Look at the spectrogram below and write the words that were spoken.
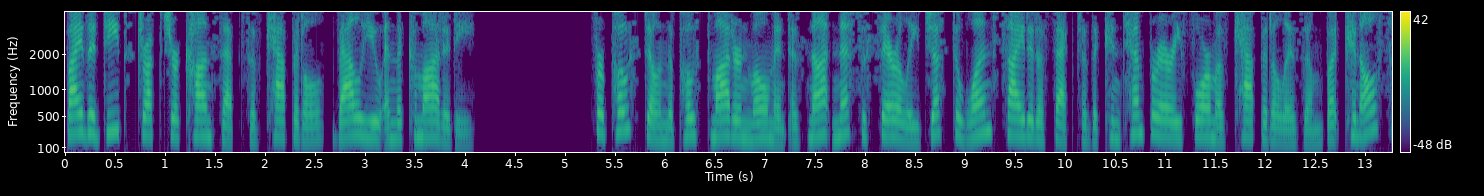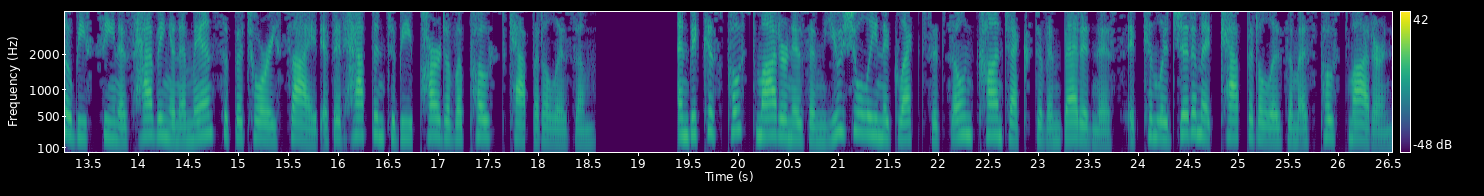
by the deep structure concepts of capital, value and the commodity. For Postone the postmodern moment is not necessarily just a one-sided effect of the contemporary form of capitalism but can also be seen as having an emancipatory side if it happened to be part of a post-capitalism and because postmodernism usually neglects its own context of embeddedness it can legitimate capitalism as postmodern,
